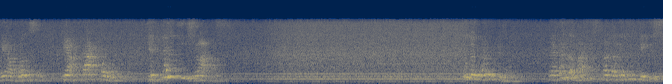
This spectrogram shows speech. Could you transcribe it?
que avançam que atacam de todos os lados. O demônio, não é nada mais, nada menos do que isso.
